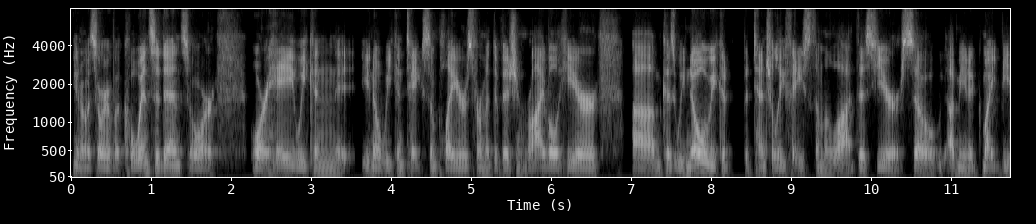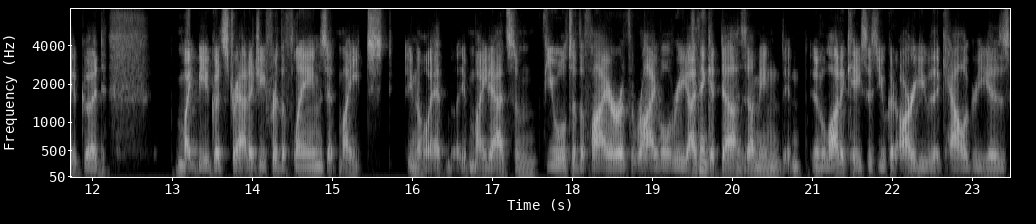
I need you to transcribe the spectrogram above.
you know, sort of a coincidence or or hey, we can you know we can take some players from a division rival here because um, we know we could potentially face them a lot this year. So I mean, it might be a good might be a good strategy for the Flames. It might, you know, it, it, might add some fuel to the fire of the rivalry. I think it does. I mean, in, in, a lot of cases, you could argue that Calgary is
